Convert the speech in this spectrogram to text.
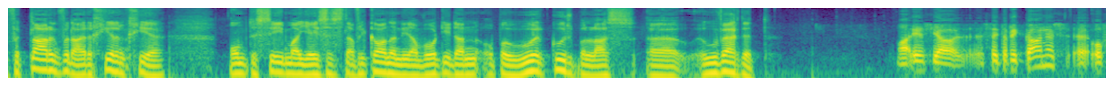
verklaring vir daai regering gee om te sê maar jy's 'n Suid-Afrikaner nie dan word jy dan op 'n hoër koers belas. Uh hoe werk dit? Maar eers ja, Suid-Afrikaners uh, of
